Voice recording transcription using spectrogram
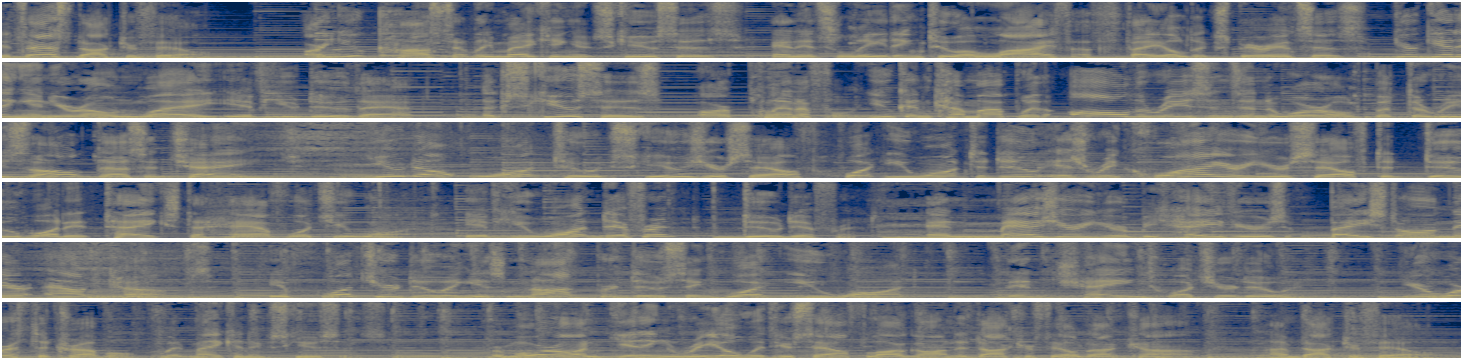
It's Ask Dr. Phil. Are you constantly making excuses and it's leading to a life of failed experiences? You're getting in your own way if you do that. Excuses are plentiful. You can come up with all the reasons in the world, but the result doesn't change. You don't want to excuse yourself. What you want to do is require yourself to do what it takes to have what you want. If you want different, do different. And measure your behaviors based on their outcomes. If what you're doing is not producing what you want, then change what you're doing. You're worth the trouble. Quit making excuses. For more on getting real with yourself, log on to drphil.com. I'm Dr. Phil.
